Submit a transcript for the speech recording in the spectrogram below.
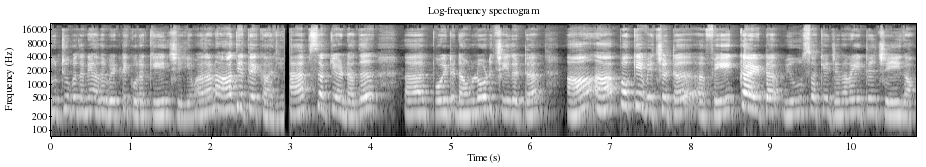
യൂട്യൂബ് തന്നെ അത് വെട്ടിക്കുറയ്ക്കുകയും ചെയ്യും. അതാണ് ആദ്യത്തെ കാര്യം. ആപ്സ് ഒക്കെ ഉണ്ട്. അത് പോയിട്ട് ഡൗൺലോഡ് ചെയ്തിട്ട് ആ ആപ്പൊക്കെ വെച്ചിട്ട് ഫേക്കായിട്ട് വ്യൂസൊക്കെ ജനറേറ്റ് ചെയ്യുക.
